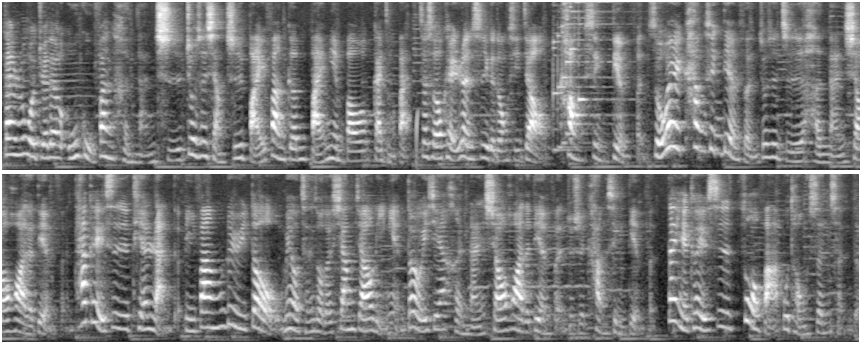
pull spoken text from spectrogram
但如果觉得五谷饭很难吃，就是想吃白饭跟白面包，该怎么办？这时候可以认识一个东西，叫抗性淀粉。所谓抗性淀粉，就是指很难消化的淀粉，它可以是天然的，比方绿豆、没有成熟的香蕉里面都有有一些很难消化的淀粉，就是抗性淀粉。但也可以是做法不同生成的，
